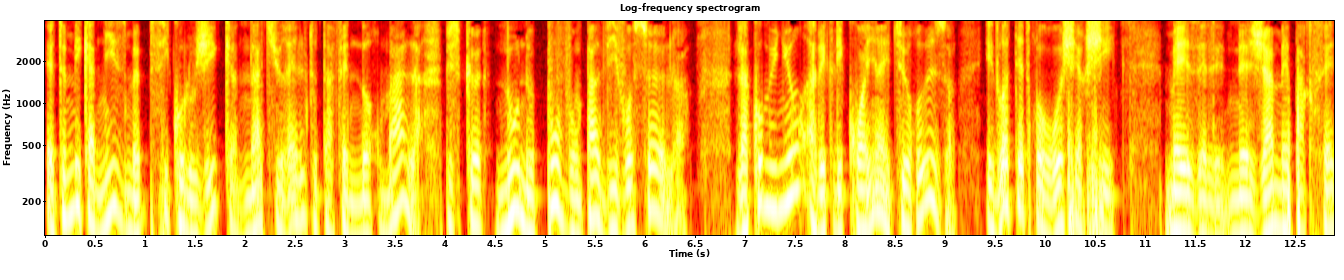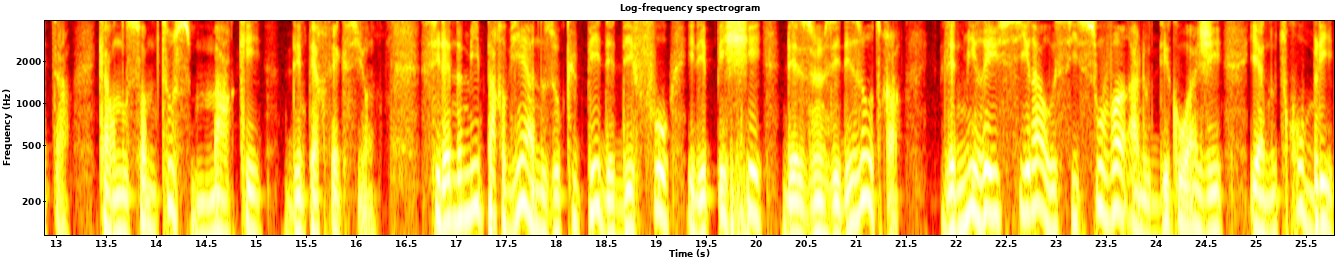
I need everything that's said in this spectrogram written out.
est un mécanisme psychologique naturel tout à fait normal puisque nous ne pouvons pas vivre seuls. La communion avec les croyants est heureuse et doit être recherchée, mais elle n'est jamais parfaite car nous sommes tous marqués d'imperfection. Si l'ennemi parvient à nous occuper des défauts et des péchés des uns et des autres, L'ennemi réussira aussi souvent à nous décourager et à nous troubler,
